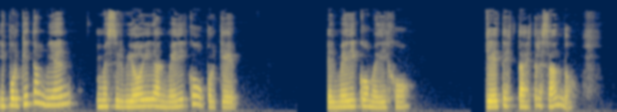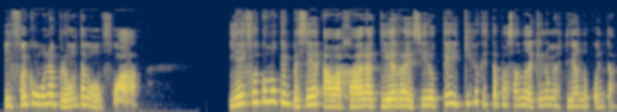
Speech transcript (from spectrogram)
¿Y por qué también me sirvió ir al médico? Porque el médico me dijo, ¿qué te está estresando? Y fue como una pregunta como, ¡fua! Y ahí fue como que empecé a bajar a tierra y decir, ok, ¿qué es lo que está pasando? ¿De qué no me estoy dando cuenta?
